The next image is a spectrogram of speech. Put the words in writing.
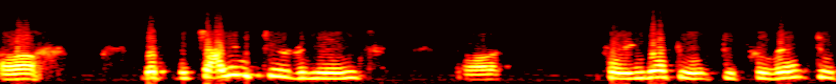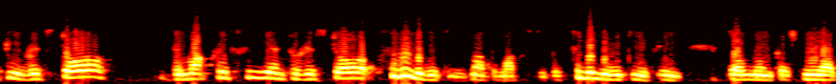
Uh, but the challenge still remains uh, for India to, to prevent, to, to restore democracy and to restore civil liberties, not democracy, but civil liberties in Jammu and Kashmir as,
